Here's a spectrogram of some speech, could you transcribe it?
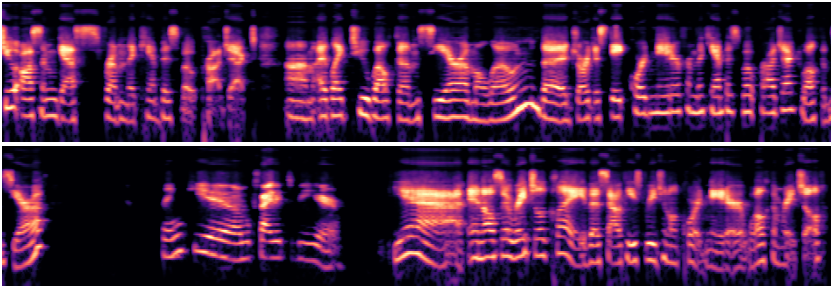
two awesome guests from the Campus Vote Project. Um, I'd like to welcome Ciarra Malone, the Georgia State Coordinator from the Campus Vote Project. Welcome, Ciarra. Thank you. I'm excited to be here. Yeah. And also Rachel Clay, the Southeast Regional Coordinator. Welcome, Rachel.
